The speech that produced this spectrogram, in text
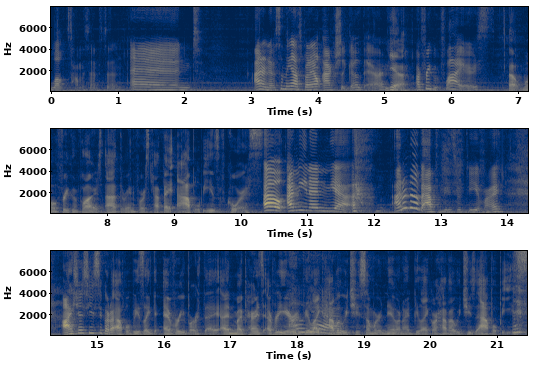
Love Thomas Edison, and I don't know something else, but I don't actually go there. Yeah. Our frequent flyers. Oh well, frequent flyers at the Rainforest Cafe, Applebee's, of course. Oh, I mean, and yeah, I don't know if Applebee's would be in my. I just used to go to Applebee's like every birthday, and my parents every year would Oh, be like, "How about we choose somewhere new?" And I'd be like, "Or how about we choose Applebee's?"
